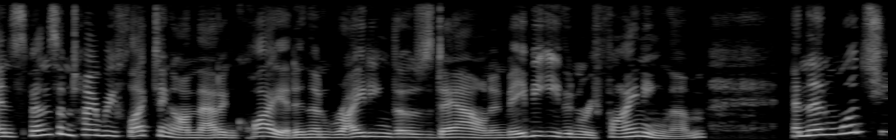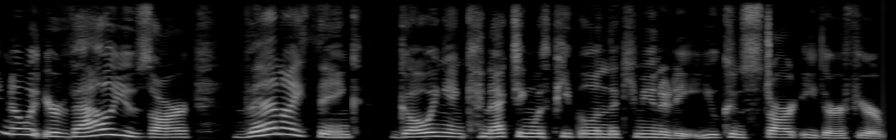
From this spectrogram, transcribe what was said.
And spend some time reflecting on that in quiet and then writing those down and maybe even refining them. And then once you know what your values are, then I think going and connecting with people in the community. You can start either if you're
